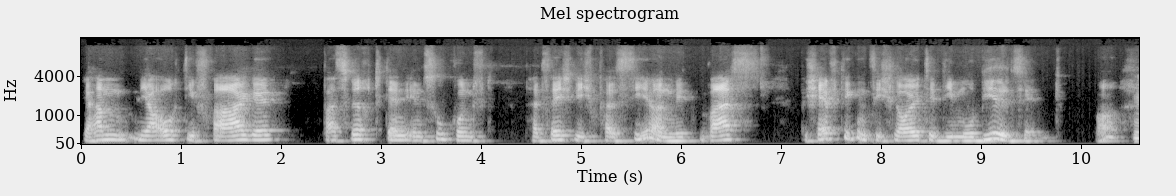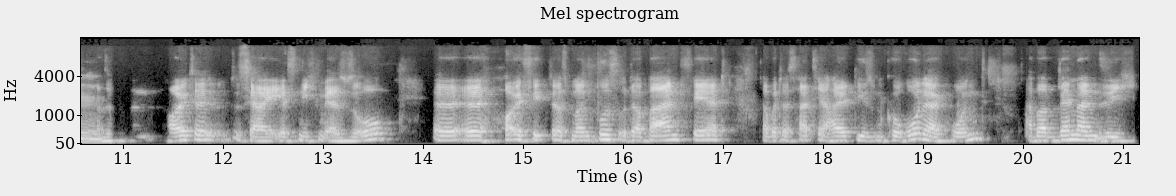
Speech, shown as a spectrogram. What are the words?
Wir haben ja auch die Frage, was wird denn in Zukunft tatsächlich passieren? Mit was beschäftigen sich Leute, die mobil sind? Mhm. Also heute ist ja jetzt nicht mehr so äh, äh, häufig, dass man Bus oder Bahn fährt, aber das hat ja halt diesen Corona-Grund. Aber wenn man sich,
